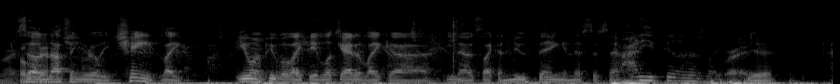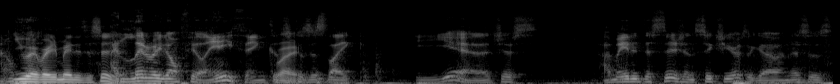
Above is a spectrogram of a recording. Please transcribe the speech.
Right. So Okay. nothing really changed. Like even when people like they look at it like uh, you know it's like a new thing and this this that. How do you feel? And it's like Right. yeah. You feel- already made the decision. I literally don't feel anything because Right. it's like, yeah, it's just I made a decision six years ago, and this is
